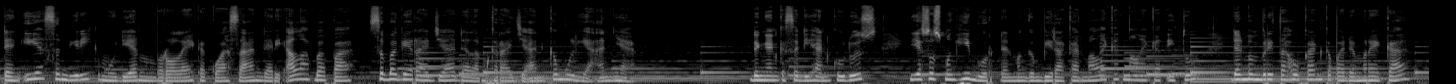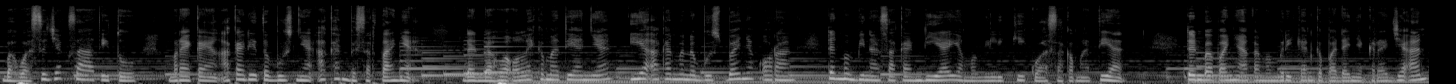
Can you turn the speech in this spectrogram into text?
dan ia sendiri kemudian memperoleh kekuasaan dari Allah Bapa sebagai Raja dalam kerajaan kemuliaannya. Dengan kesedihan kudus, Yesus menghibur dan menggembirakan malaikat-malaikat itu dan memberitahukan kepada mereka bahwa sejak saat itu mereka yang akan ditebusnya akan besertanya, dan bahwa oleh kematiannya ia akan menebus banyak orang dan membinasakan dia yang memiliki kuasa kematian dan Bapaknya akan memberikan kepadanya kerajaan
